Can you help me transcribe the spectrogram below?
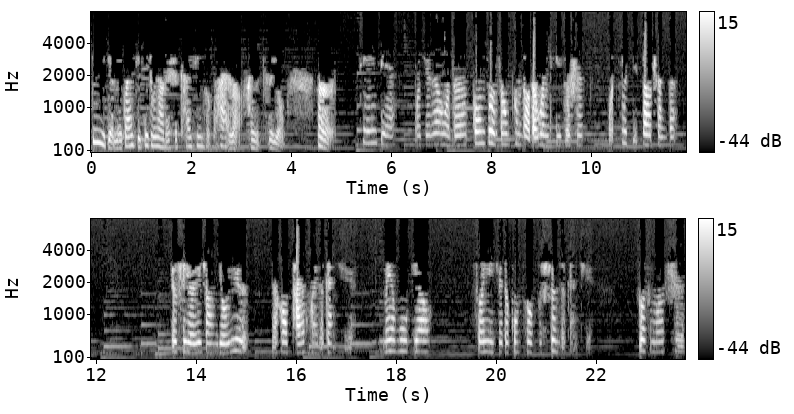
低一点没关系，最重要的是开心和快乐，还有自由。呃，轻一点。我觉得我的工作中碰到的问题就是我自己造成的，就是有一种犹豫，然后徘徊的感觉，没有目标，所以觉得工作不顺的感觉。做什么事、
